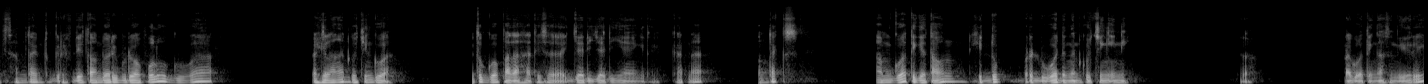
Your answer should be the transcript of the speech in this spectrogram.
Sometime to grieve. Di tahun 2020 gue kehilangan kucing gue. Itu gue patah hati sejadi-jadinya gitu ya. Karena konteks um, gue tiga tahun hidup berdua dengan kucing ini. Gitu. Karena gue tinggal sendiri.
